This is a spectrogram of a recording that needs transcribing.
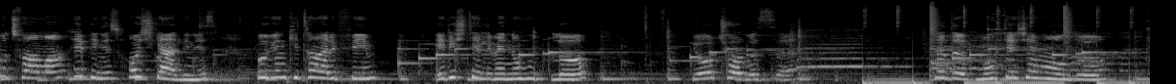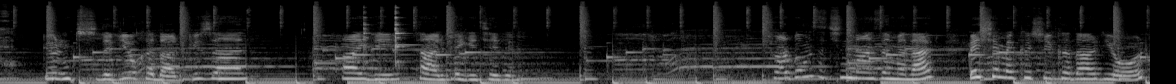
mutfağıma hepiniz hoş geldiniz. Bugünkü tarifim erişteli ve nohutlu yoğurt çorbası. Tadı muhteşem oldu. Görüntüsü de bir o kadar güzel. Haydi tarife geçelim. Çorbamız için malzemeler 5 yemek kaşığı kadar yoğurt,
